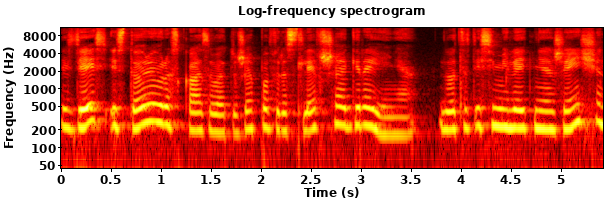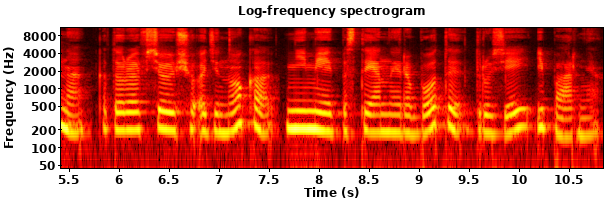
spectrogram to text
Здесь историю рассказывает уже повзрослевшая героиня. 27-летняя женщина, которая все еще одинока, не имеет постоянной работы, друзей и парня.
